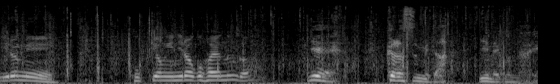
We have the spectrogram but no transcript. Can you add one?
이름이 국경인이라고 하였는가? 예, 그렇습니다. 이내군 나리.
